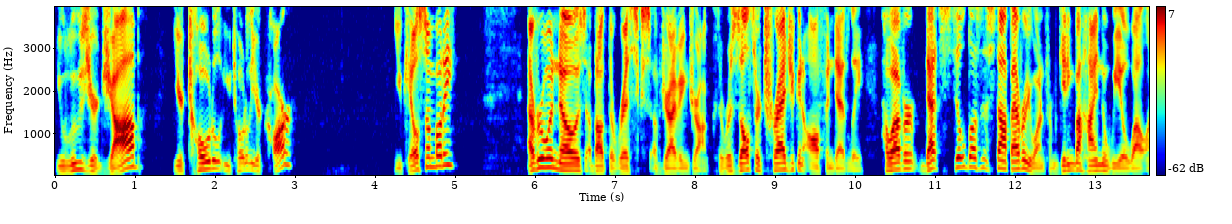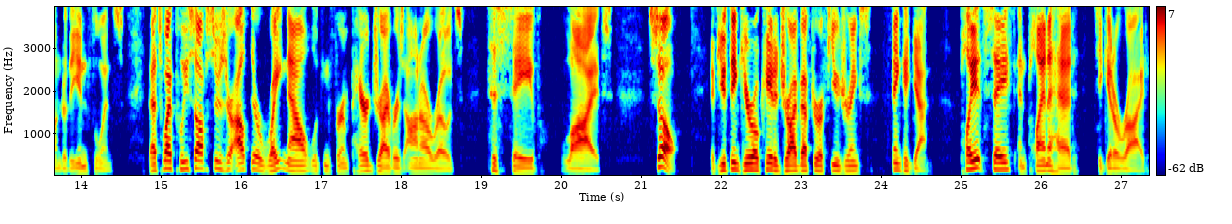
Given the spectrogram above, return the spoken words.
you lose your job, your total you total your car, you kill somebody? Everyone knows about the risks of driving drunk. The results are tragic and often deadly. However, that still doesn't stop everyone from getting behind the wheel while under the influence. That's why police officers are out there right now looking for impaired drivers on our roads to save lives. So, if you think you're okay to drive after a few drinks, think again. Play it safe and plan ahead to get a ride.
